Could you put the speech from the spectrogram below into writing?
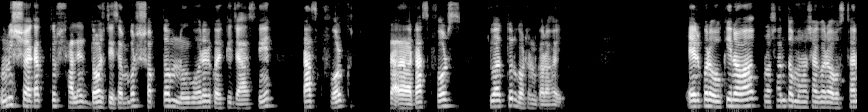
উনিশশো একাত্তর সালের দশ ডিসেম্বর। সপ্তম নৌবহরের কয়েকটি জাহাজ নিয়ে টাস্ক ফোর্স টাস্ক ফোর্স চুয়াত্তর গঠন করা হয়। এরপরে ওকিনাওয়া প্রশান্ত মহাসাগরে অবস্থান,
